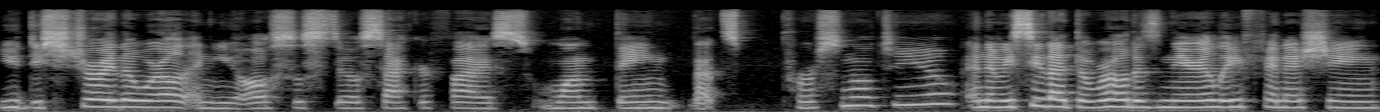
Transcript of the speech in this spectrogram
you destroy the world and you also still sacrifice one thing that's personal to you. And then we see that the world is nearly finishing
